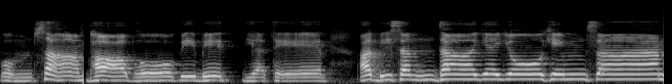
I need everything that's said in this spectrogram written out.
पुंसां भावो विभिद्यते अभिसन्धाय यो हिंसां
